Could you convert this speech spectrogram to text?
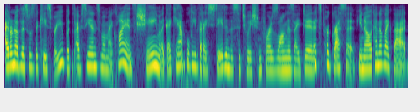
I don't know if this was the case for you, but I've seen in some of my clients shame. Like, I can't believe that I stayed in this situation for as long as I did. It's progressive, you know, kind of like that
